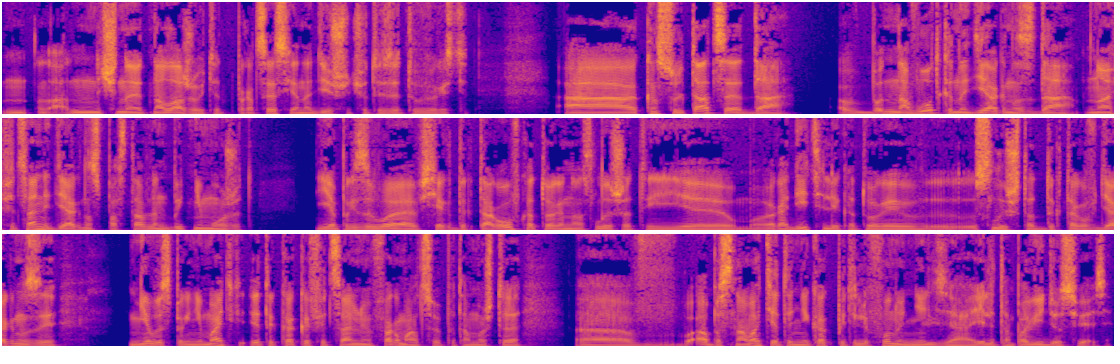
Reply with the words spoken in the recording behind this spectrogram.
начинают налаживать этот процесс, я надеюсь, что что-то из этого вырастет. А консультация, да. Наводка на диагноз, да. Но официальный диагноз поставлен быть не может. Я призываю всех докторов, которые нас слышат, и э, родителей, которые э, слышат от докторов диагнозы, не воспринимать это как официальную информацию, потому что э, обосновать это никак по телефону нельзя или там по видеосвязи.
